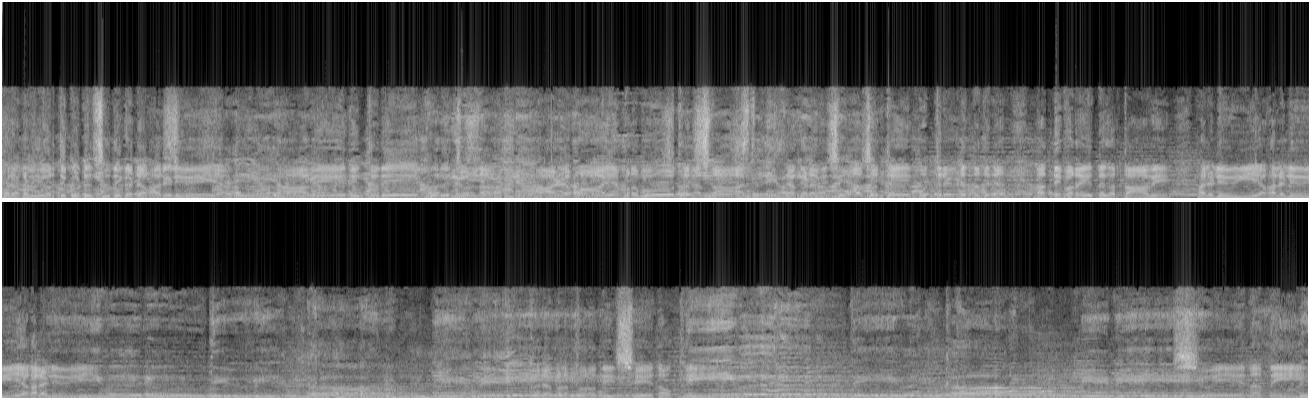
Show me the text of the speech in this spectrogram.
കരങ്ങൾ ഉയർത്തിക്കൊണ്ട് ഹല്ലേലൂയ. കർത്താവേ, നിത്യതയെക്കുറിച്ചുള്ള ആഴമായ പ്രബോധനത്താൽ ഞങ്ങളുടെ വിശ്വാസത്തെ മുദ്രയിടുന്നതിന് നന്ദി പറയുന്ന കർത്താവേ. ഹലലൂയ ഹലലൂയ ഹലലൂയ കരങ്ങൾ തുറന്ന് ഈശോയെ നോക്കി. നന്ദി.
